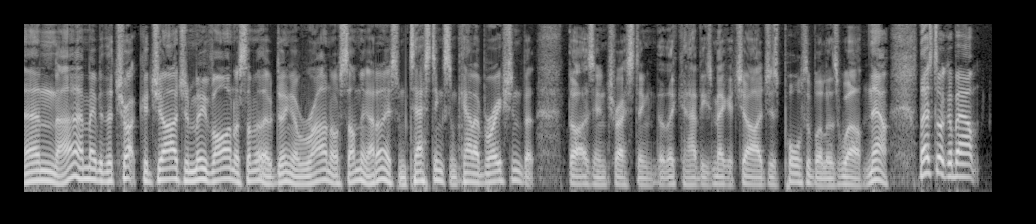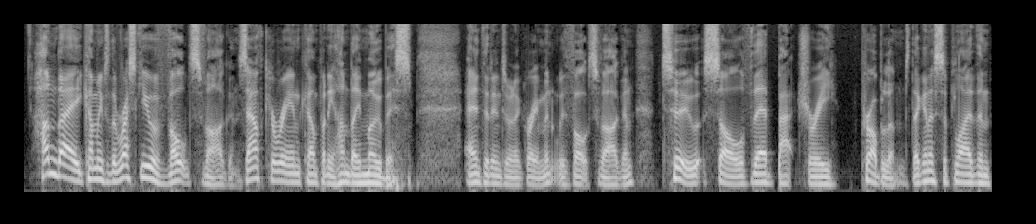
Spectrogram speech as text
and uh, maybe the truck could charge and move on or something they were doing a run or something i don't know some testing some calibration but that was interesting that they could have these mega chargers portable as well now let's talk about Hyundai coming to the rescue of Volkswagen. South Korean company Hyundai Mobis entered into an agreement with Volkswagen to solve their battery problems. They're going to supply them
